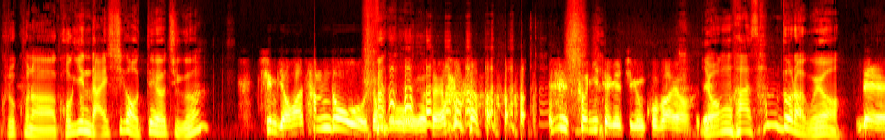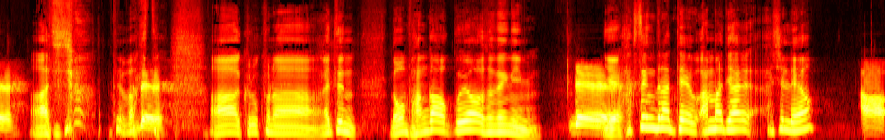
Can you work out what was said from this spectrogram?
그렇구나. 거긴 날씨가 어때요, 지금? 지금 영하 3도 정도여서요. 손이 되게 지금 곱아요. 네. 영하 3도라고요? 네. 아, 진짜 대박. 네. 아, 그렇구나. 하여튼 너무 반가웠고요, 선생님. 네. 예, 학생들한테 한마디 하, 하실래요? 아,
